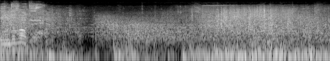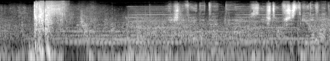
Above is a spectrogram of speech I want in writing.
Skasują dowody. Jeśli wejdę tędy, zniszczą wszystkie dowody.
